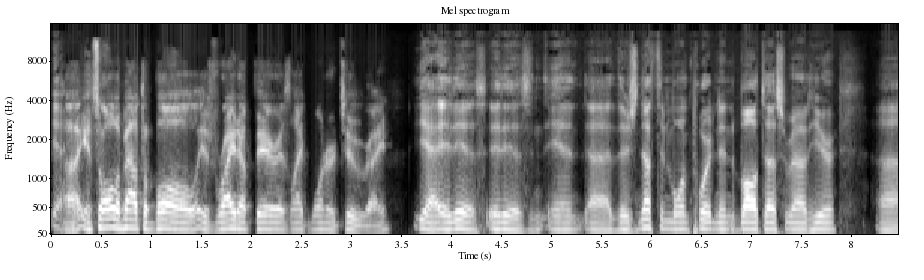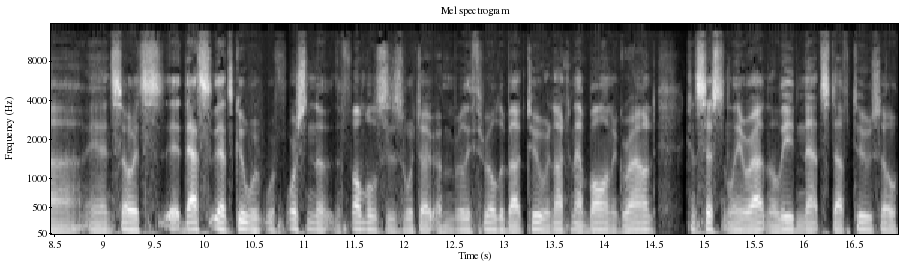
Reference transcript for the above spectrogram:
yeah. uh, it's all about the ball is right up there as like one or two, right? Yeah, it is. It is, and, and uh, there's nothing more important than the ball to us around here. Uh, and so it's it, that's that's good. We're, we're forcing the, the, fumbles, is which I, am really thrilled about too. We're knocking that ball on the ground consistently. We're out in the lead and that stuff too. So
